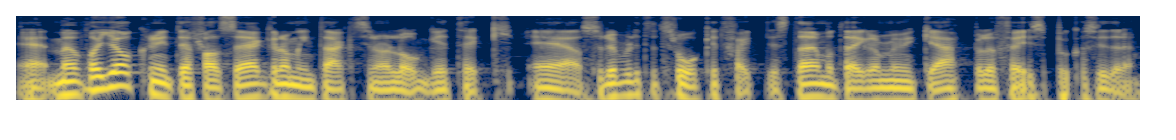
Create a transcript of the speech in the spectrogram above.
Eh, men vad jag kunde inte i alla fall så äger de inte aktierna i Logitech. Eh, så det var lite tråkigt faktiskt. Däremot äger de mycket Apple och Facebook och så vidare.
